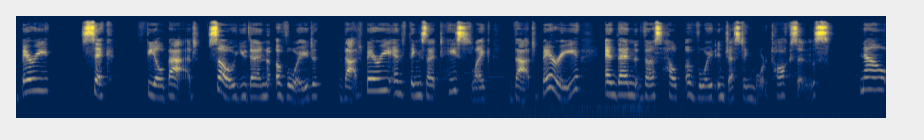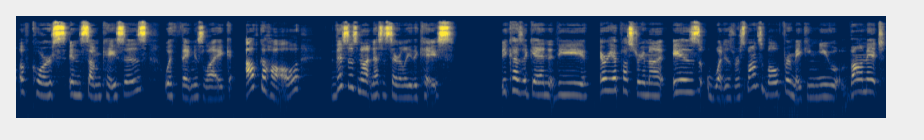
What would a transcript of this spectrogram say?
berry, sick, feel bad. So you then avoid that berry and things that taste like that berry, and then thus help avoid ingesting more toxins. Now, of course, in some cases, with things like alcohol, this is not necessarily the case because again, the area postrema is what is responsible for making you vomit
